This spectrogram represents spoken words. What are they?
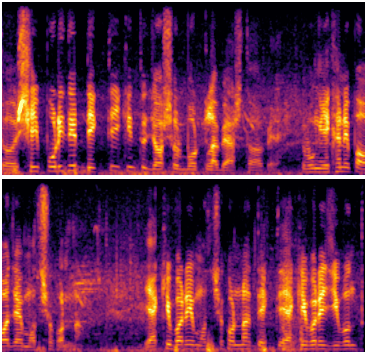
তো সেই পরীদের দেখতেই কিন্তু যশোর বোট ক্লাবে আসতে হবে এবং এখানে পাওয়া যায় মৎস্যকন্যা। একেবারে মৎস্যকন্যা দেখতে একেবারে জীবন্ত।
